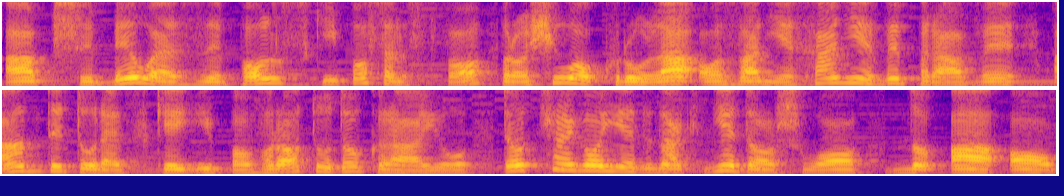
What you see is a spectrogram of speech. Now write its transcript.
a przybyłe z Polski poselstwo prosiło króla o zaniechanie wyprawy antytureckiej i powrotu do kraju, do czego jednak nie doszło, no a o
